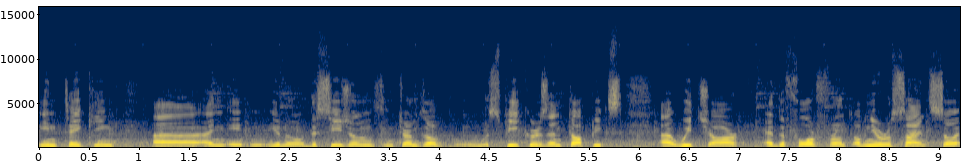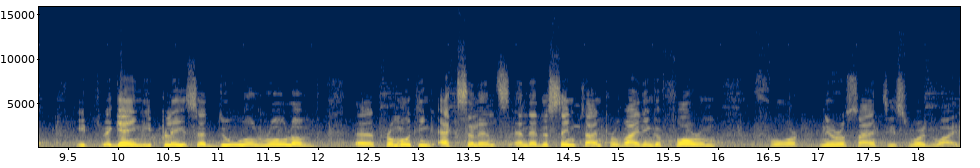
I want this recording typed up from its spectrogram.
in taking uh, in, you know, decisions in terms of speakers and topics uh, which are at the forefront of neuroscience. So it, again, it plays a dual role of uh, promoting excellence and at the same time providing a forum for neuroscientists worldwide.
